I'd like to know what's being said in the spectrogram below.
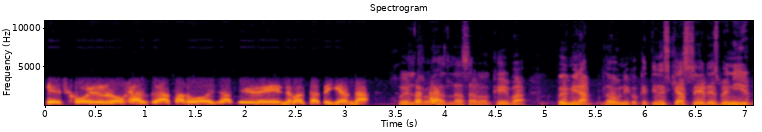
Es Joel Rojas Lázaro, es así de levántate y anda. Joel Rojas Lázaro, ok, va. Pues mira, lo único que tienes que hacer es venir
